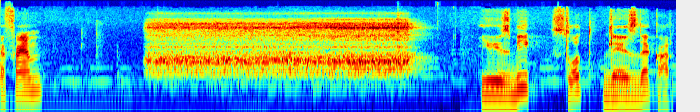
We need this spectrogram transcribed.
FM, USB слот для SD карт.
